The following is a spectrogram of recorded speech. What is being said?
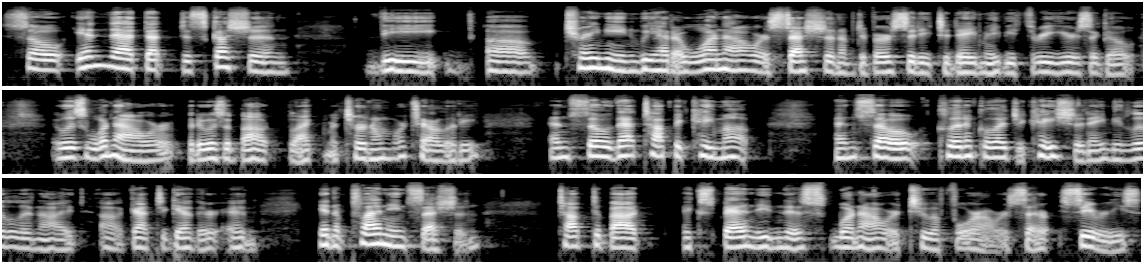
So in that, that discussion, the uh, training, we had a one hour session of diversity today, maybe three years ago. It was one hour, but it was about black maternal mortality and so that topic came up. And so clinical education, Amy Little and I uh, got together and in a planning session talked about expanding this one hour to a four hour ser- series.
